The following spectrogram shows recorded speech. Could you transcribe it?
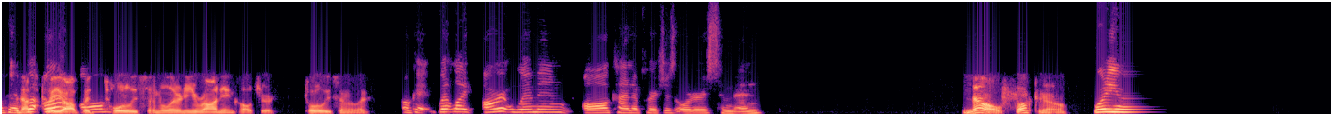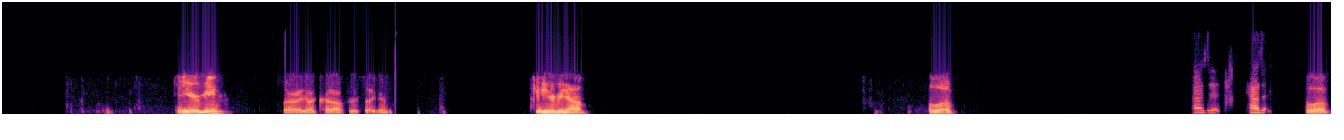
okay, not to cut you off, but all- totally similar in Iranian culture. Totally similar. okay, but like, aren't women all kind of purchase orders to men? No, fuck no. What do you? Can you hear me? Sorry, I got cut off for a second. Can you hear me now? Hello? How's it? How's it? Hello?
